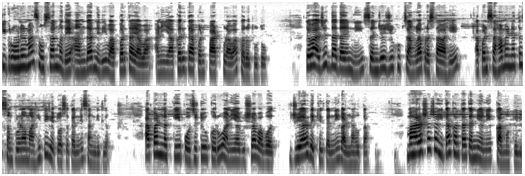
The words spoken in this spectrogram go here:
की गृहनिर्माण संस्थांमध्ये आमदार निधी वापरता यावा आणि याकरिता आपण पाठपुरावा करत होतो. तेव्हा अजितदादा यांनी संजयजी खूप चांगला प्रस्ताव आहे. आपण सहा महिन्यातच संपूर्ण माहिती घेतो असं त्यांनी सांगितलं. आपण नक्की पॉझिटिव्ह करू आणि या विषयाबाबत जी आर देखील त्यांनी काढला होता. महाराष्ट्राच्या हिताकरता त्यांनी अनेक कामं केली.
